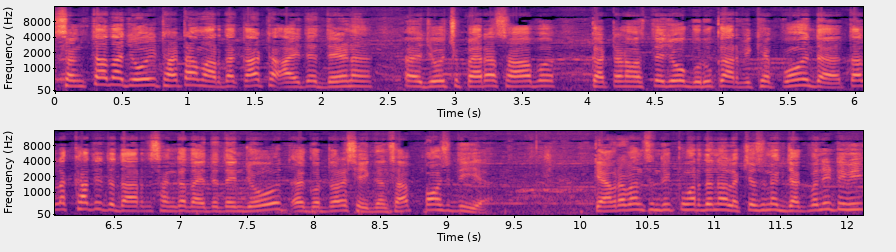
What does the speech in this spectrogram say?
ਸੰਗਤਾਂ ਦਾ ਜੋ ਇਹ ਠਾਠਾ ਮਾਰਦਾ ਇਕੱਠ ਅੱਜ ਦੇ ਦਿਨ ਜੋ ਚੁਪਹਿਰਾ ਸਾਹਿਬ ਕੱਟਣ ਵਾਸਤੇ ਜੋ ਗੁਰੂ ਘਰ ਵਿਖੇ ਪਹੁੰਚਦਾ ਤਾਂ ਲੱਖਾਂ ਦੀ ਤਾਦਾਦ ਸੰਗਤ ਅੱਜ ਦੇ ਦਿਨ ਜੋ ਗੁਰਦੁਆਰਾ ਸ਼ਹੀਦਗੰਜ ਸਾਹਿਬ ਪਹੁੰਚਦੀ ਹੈ। ਕੈਮਰਾਮੈਨ ਸੰਦੀਪ ਕੁਮਾਰ ਦੇ ਨਾਲ ਲਕਸ਼ੇ ਸੁਨਕ, ਜਗਬਨੀ ਟੀਵੀ,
